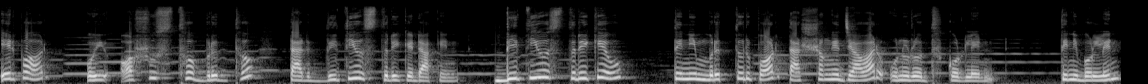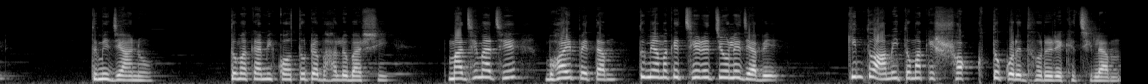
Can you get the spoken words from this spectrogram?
এরপর ওই অসুস্থ বৃদ্ধ তার দ্বিতীয় স্ত্রীকে ডাকেন। দ্বিতীয় স্ত্রীকেও তিনি মৃত্যুর পর তার সঙ্গে যাওয়ার অনুরোধ করলেন। তিনি বললেন, তুমি জানো, তোমাকে আমি কতটা ভালোবাসি। মাঝে মাঝে ভয় পেতাম তুমি আমাকে ছেড়ে চলে যাবে। কিন্তু আমি তোমাকে শক্ত করে ধরে রেখেছিলাম।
